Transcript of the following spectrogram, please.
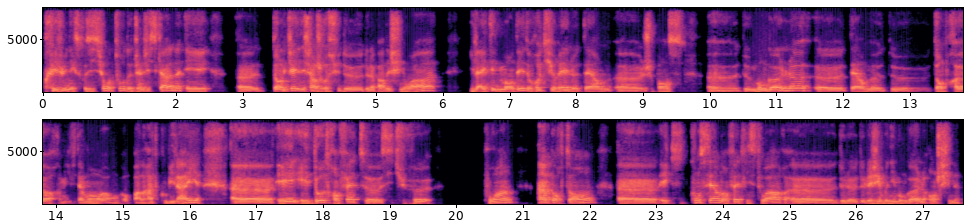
prévu une exposition autour de Gengis Khan et euh, dans le cahier des charges reçu de, la part des Chinois, il a été demandé de retirer le terme, euh, je pense, euh, de mongol, euh, terme de d'empereur, comme évidemment on, parlera de Kubilai, euh, et, d'autres en fait, euh, si tu veux, points importants et qui concernent en fait l'histoire de, de l'hégémonie mongole en Chine.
